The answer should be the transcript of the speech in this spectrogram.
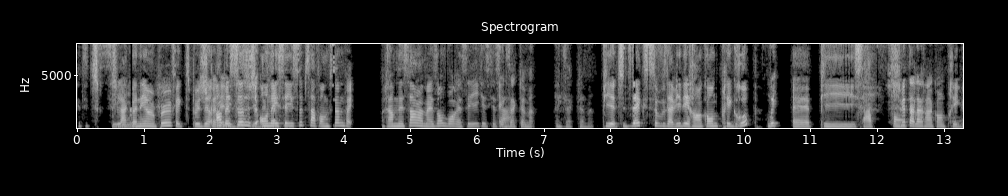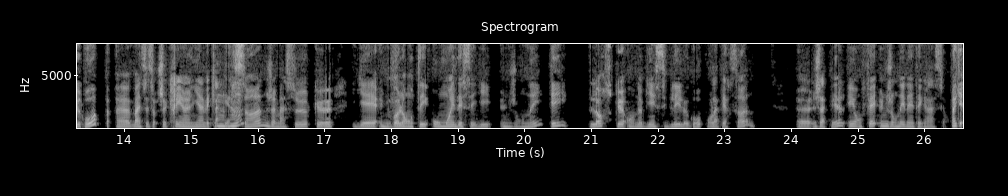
Tu, tu- tu C'est- la connais un peu, fait que tu peux dire ah ben ça on a essayé ça puis ça fonctionne, fait ramener ça à la maison, voir essayer qu'est-ce que ça. Exactement. Exactement. Puis euh, tu disais que ça vous aviez des rencontres pré-groupe. Oui. Euh, puis ça Suite à la rencontre pré-groupe, euh, ben c'est ça, je crée un lien avec la Mhm. personne, je m'assure qu'il y ait une volonté au moins d'essayer une journée et lorsque on a bien ciblé le groupe pour la personne, euh, j'appelle et on fait une journée d'intégration. OK.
